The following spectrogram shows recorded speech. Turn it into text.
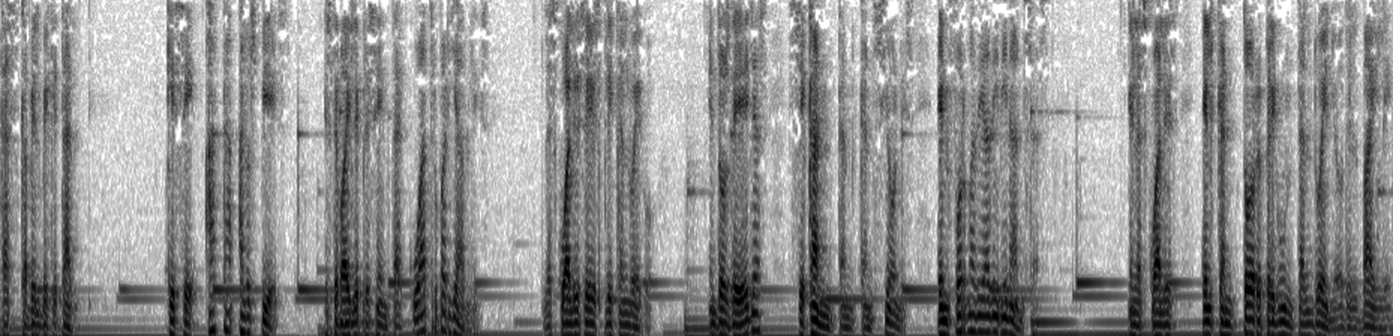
cascabel vegetal, que se ata a los pies. Este baile presenta cuatro variables, las cuales se explican luego. En dos de ellas se cantan canciones en forma de adivinanzas, en las cuales el cantor pregunta al dueño del baile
